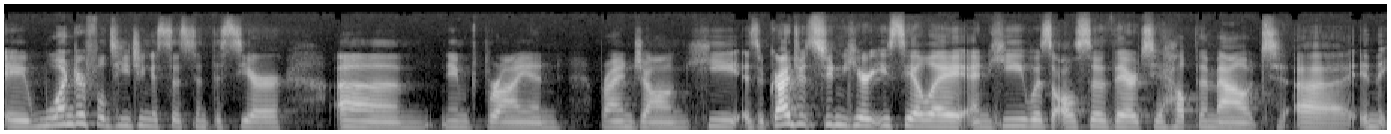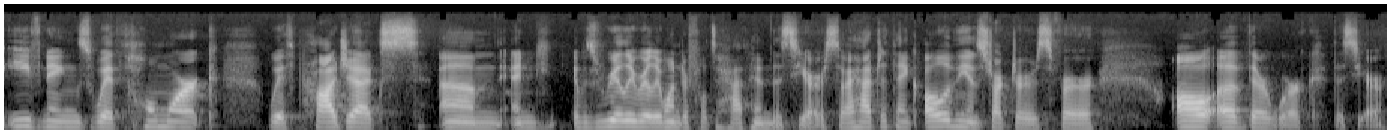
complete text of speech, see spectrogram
a wonderful teaching assistant this year um, named Brian. Brian Jong. He is a graduate student here at UCLA, and he was also there to help them out uh, in the evenings with homework, with projects, um, and it was really, really wonderful to have him this year. So I have to thank all of the instructors for all of their work this year.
